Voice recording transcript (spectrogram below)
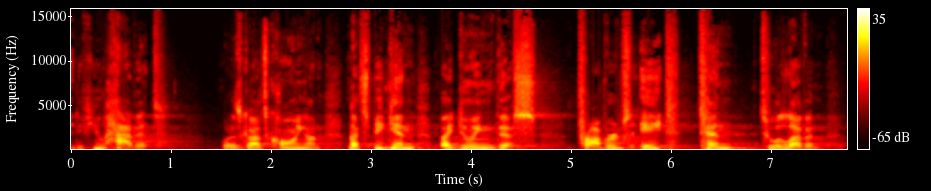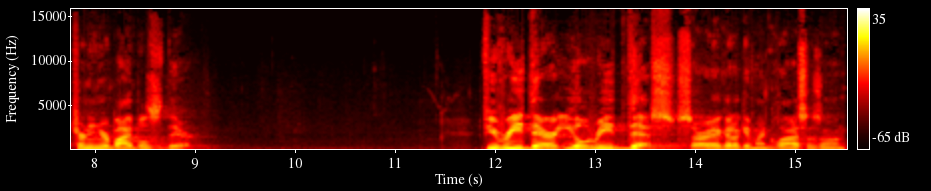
And if you have it, what is God's calling on? Let's begin by doing this. Proverbs 8 10 to 11. Turn in your Bibles there. If you read there, you'll read this. Sorry, I got to get my glasses on.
